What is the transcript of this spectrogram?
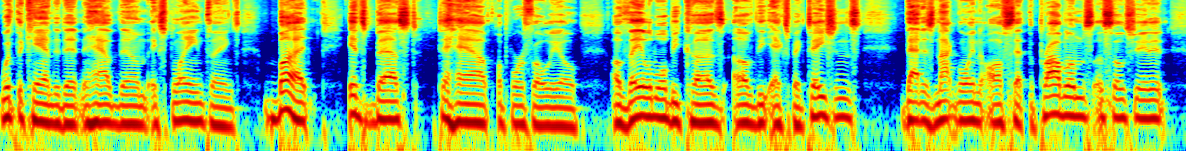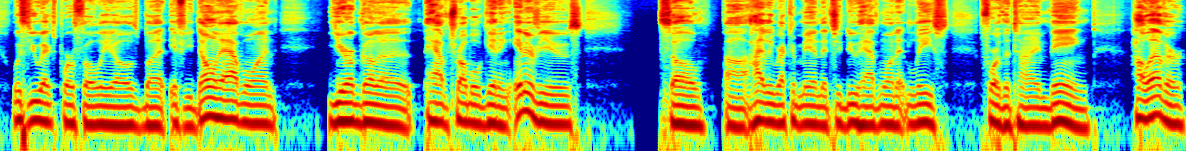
with the candidate and have them explain things. But it's best to have a portfolio available because of the expectations. That is not going to offset the problems associated with UX portfolios. But if you don't have one, you're going to have trouble getting interviews so, uh, highly recommend that you do have one at least for the time being. However,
